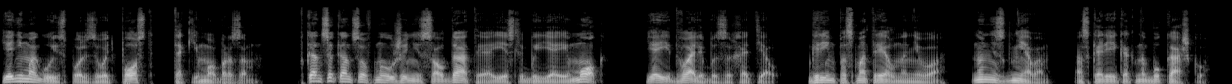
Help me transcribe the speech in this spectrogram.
Я не могу использовать пост таким образом. В конце концов, мы уже не солдаты, а если бы я и мог, я едва ли бы захотел. Грим посмотрел на него, но не с гневом а скорее как на букашку.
